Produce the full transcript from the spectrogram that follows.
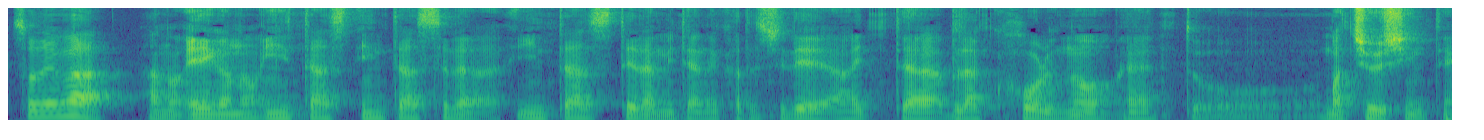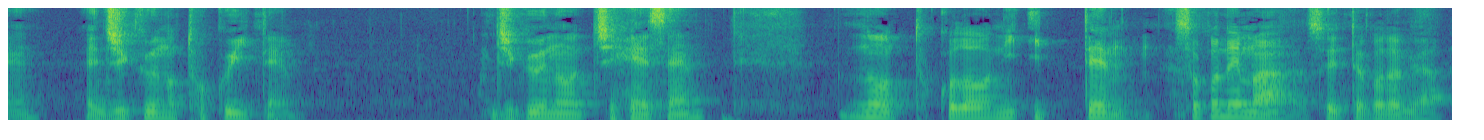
それは、あの、映画のインターインターステラ、インターステラーみたいな形で、ああいったブラックホールの、えー、っと、まあ、中心点、時空の得意点、時空の地平線のところに一点、そこでまあ、そういったことが、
